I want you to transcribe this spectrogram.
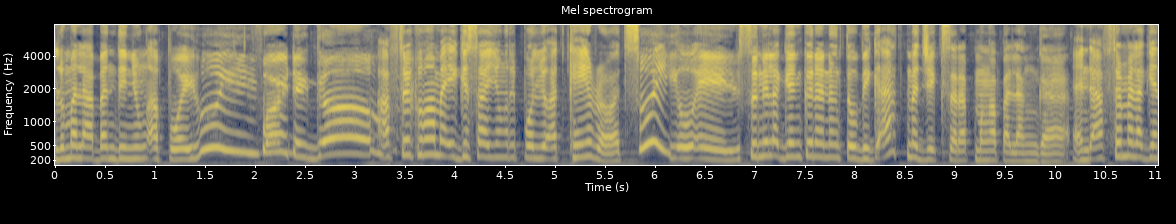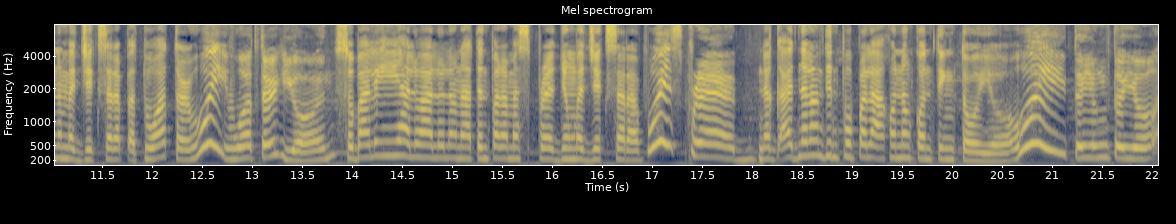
lumalaban din yung apoy. Huy, for the go. After ko nga maigisa yung repolyo at carrots, huy, ue. So, nilagyan ko na ng tubig at magic sarap mga palangga. And after malagyan ng magic sarap at water, huy, water yon. So, bali, halo-halo lang natin para ma-spread yung magic sarap. Huy, spread! Nag-add na lang din po pala ako ng konting toyo. Uy, tuyong tuyo.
